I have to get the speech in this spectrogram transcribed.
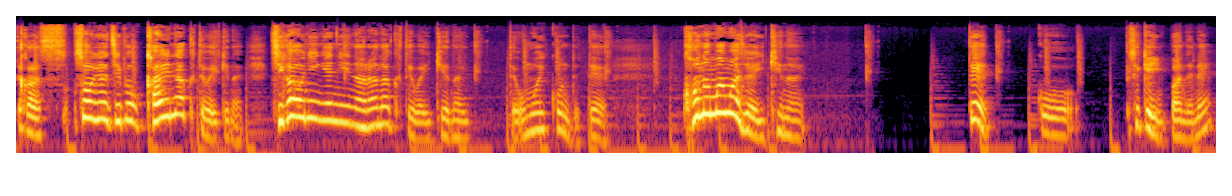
だからそういう自分を変えなくてはいけない違う人間にならなくてはいけないって思い込んでてこのままじゃいけない。でこう世間一般でね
